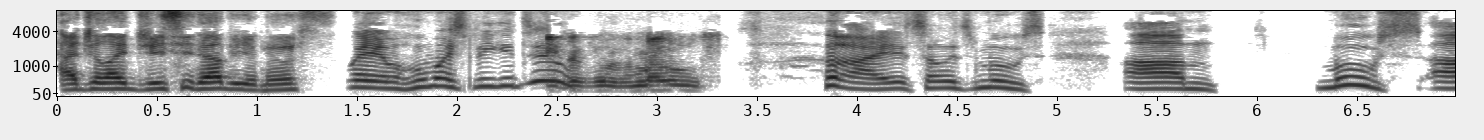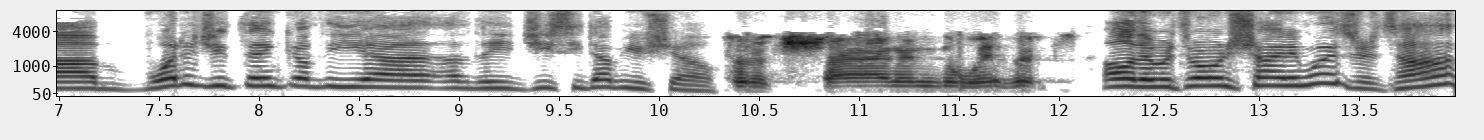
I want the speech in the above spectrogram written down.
How'd you like GCW, Moose? Wait, who am I speaking this to? is Moose. All right, so it's Moose. Um, Moose. Um, what did you think of the uh of the GCW show? To the shining the wizards. Oh, they were throwing Shining Wizards, huh?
